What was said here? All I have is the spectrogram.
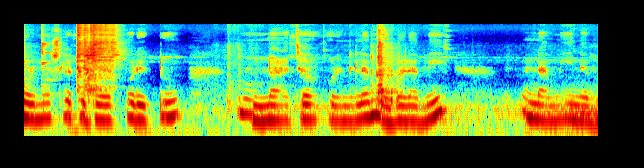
ওর মশলাটা দেওয়ার পর একটু নাড়াচাড়া করে নিলাম এবার আমি নামিয়ে নেব।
